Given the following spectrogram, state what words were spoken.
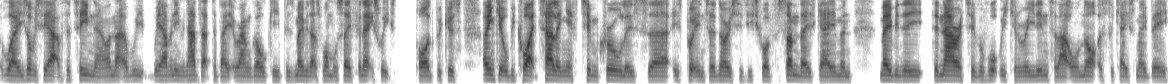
Well, he's obviously out of the team now, and that we, we haven't even had that debate around goalkeepers. Maybe that's one we'll say for next week's pod because I think it will be quite telling if Tim Krul is uh, is put into Norwich City squad for Sunday's game, and maybe the the narrative of what we can read into that or not, as the case may be,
